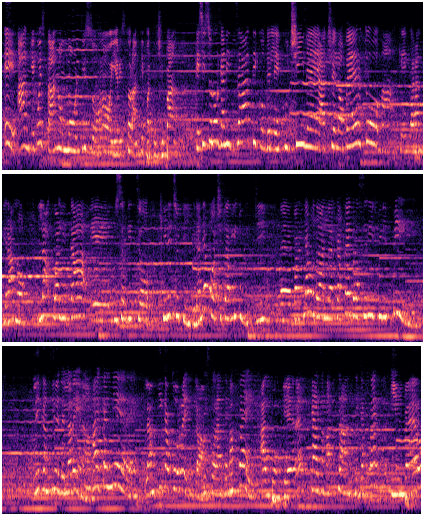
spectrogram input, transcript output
E anche quest'anno molti sono i ristoranti partecipanti. Che si sono organizzati con delle cucine a cielo aperto ma che garantiranno la qualità e un servizio ineccepibile. Andiamo a citarli tutti, eh, partiamo dal caffè Brasserie Filippini, le cantine dell'Arena, al Calmiere, l'antica Torretta, ristorante Maffei, al Pompiere, Casa Mazzanti Caffè, Impero,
